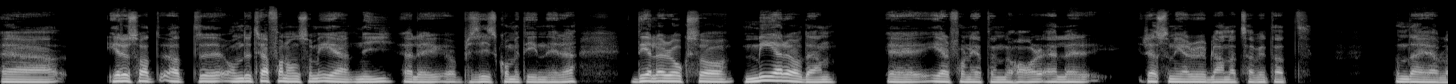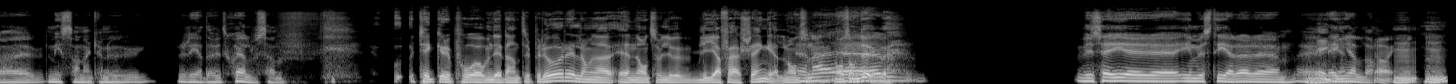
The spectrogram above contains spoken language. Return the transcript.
eh, är det så att, att eh, om du träffar någon som är ny eller precis kommit in i det, delar du också mer av den eh, erfarenheten du har eller resonerar du ibland att, så vet, att de där jävla missarna kan du reda ut själv sen? Tänker du på om det är en entreprenör eller om det är någon som vill bli affärsängel? Någon som, Nej, någon som eh, du? Vi säger eh, investerare, eh, ängel då. Ja, Mm, mm.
